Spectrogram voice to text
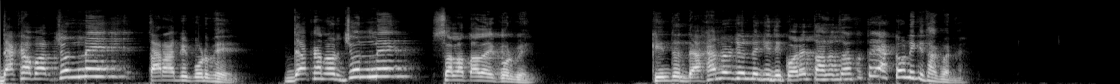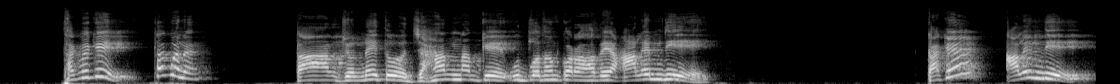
দেখাবার জন্যে তারাবি পড়বে। দেখানোর জন্যে সালাত আদায় করবে। কিন্তু দেখানোর জন্য যদি করে, তাহলে তাতে একটাও নাকি থাকবে না। থাকবে কি? থাকবে না। তার জন্যই তো জাহান নামকে উদ্বোধন করা হবে আলেম দিয়ে। কাকে? আলেম দিয়ে।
